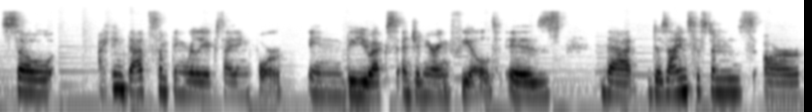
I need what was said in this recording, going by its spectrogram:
So I think that's something really exciting for in the UX engineering field is that design systems are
